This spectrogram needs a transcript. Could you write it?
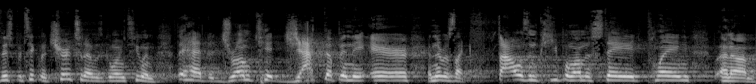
this particular church that I was going to, and they had the drum kit jacked up in the air, and there was like thousand people on the stage playing, and um,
